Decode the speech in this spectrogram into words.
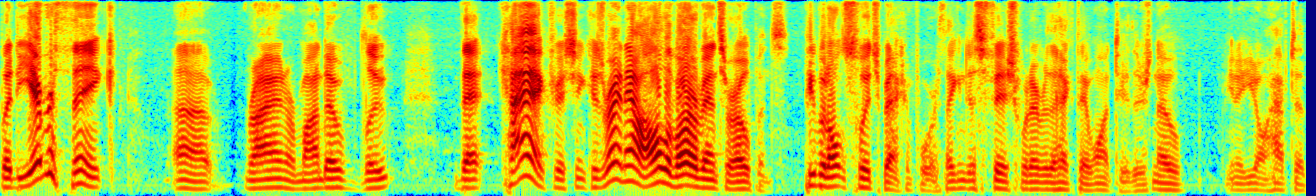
But do you ever think, uh, Ryan, Armando, Luke, that kayak fishing? Because right now all of our events are opens. People don't switch back and forth. They can just fish whatever the heck they want to. There's no, you know, you don't have to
